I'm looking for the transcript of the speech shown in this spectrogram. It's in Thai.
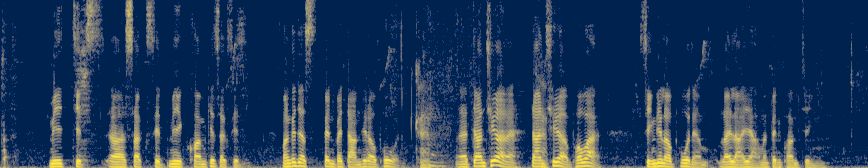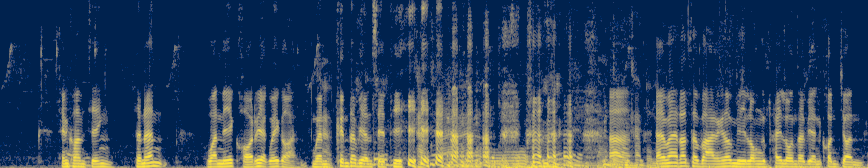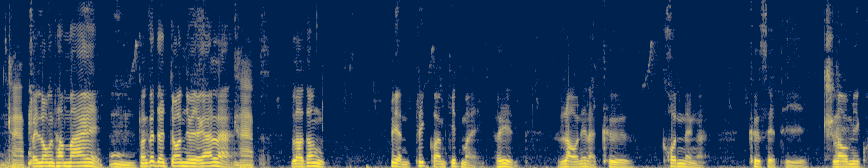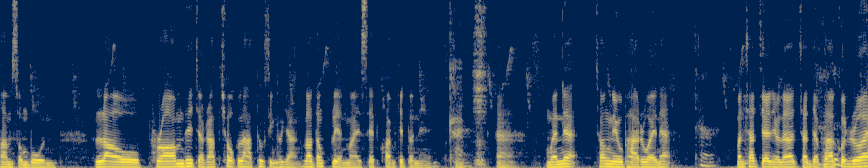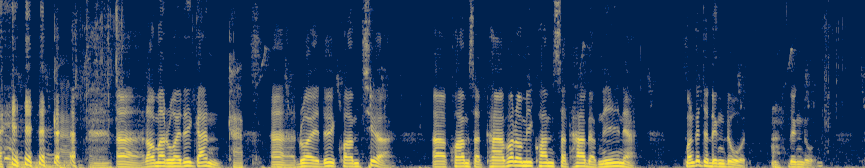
มีจิตเอ่อศักดิ์สิทธิ์ มีความคิดศักดิ์สิทธิ์ มันก็จะเป็นไปตามที่เราพูดครับอาจารย์เชื่อนะอาจารย์เชื่อ เพราะว่าสิ่งที่เราพูดเนี่ยหลาย ๆ อย่างมันเป็นความจริงเป็นความจริง ฉะนั้น วันนี้ขอเรียกไว้ก่อน เหมือนครับขึ้นทะเบียนเศรษฐีอ่าครับผม ใช่ไหมรัฐบาลเขามีลงให้ลงทะเบียนคนจน ครับไปลงทำไมมันก็จะจนอยู่อย่างนั้นแหละ ครับ เราต้องเปลี่ยนพลิกความคิดใหม่ เฮ้ย เรานี่แหละคือคนหนึ่งอะ คือเศรษฐี ครับ เรามีความสมบูรณ์ เราพร้อมที่จะรับโชคลาภทุกสิ่งทุกอย่าง เราต้องเปลี่ยน mindset ความคิดตัวนี้ครับอ่าเหมือนเนี่ยช่องนิวพารวยเนี่ย ค่ะมันชัดเจนอยู่แล้ว ฉันจะพาคุณรวย ครับผมอ่าเรามารวยด้วยกันครับอ่ารวยด้วยความเชื่ออ่าความศรัทธา เพราะเรามีความศรัทธาแบบนี้เนี่ย มันก็จะดึงดูด ดึงดูด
